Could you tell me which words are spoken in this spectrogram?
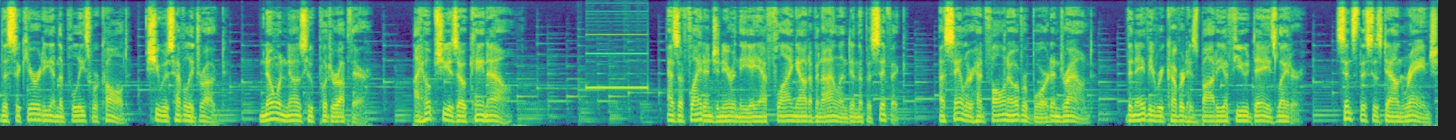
The security and the police were called, she was heavily drugged. No one knows who put her up there. I hope she is okay now. As a flight engineer in the AF flying out of an island in the Pacific, a sailor had fallen overboard and drowned. The Navy recovered his body a few days later. Since this is downrange,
